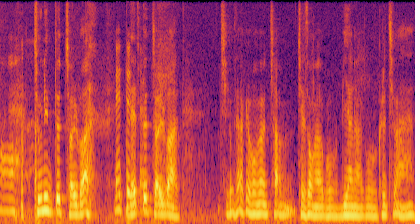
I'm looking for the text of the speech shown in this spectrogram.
주님 뜻 절반, 내 뜻. 내뜻 절반. 지금 생각해 보면 참 죄송하고 미안하고 그렇지만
